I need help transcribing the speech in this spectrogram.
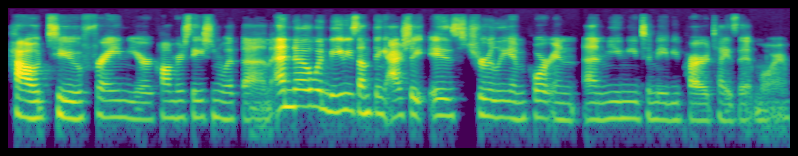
how to frame your conversation with them and know when maybe something actually is truly important and you need to maybe prioritize it more.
